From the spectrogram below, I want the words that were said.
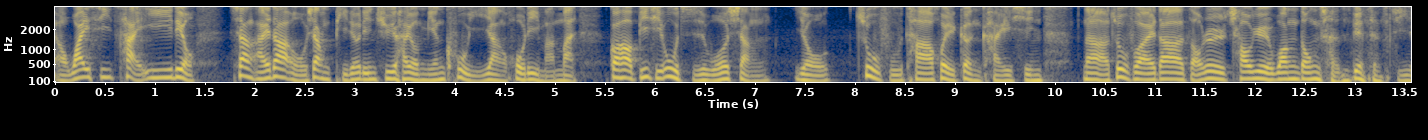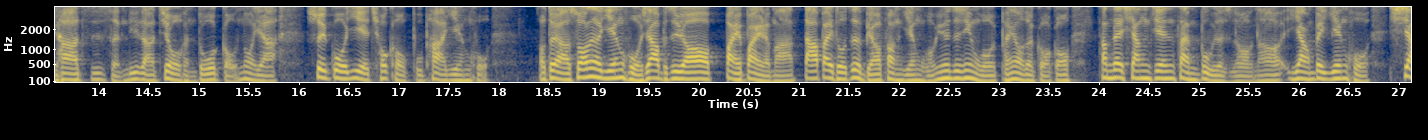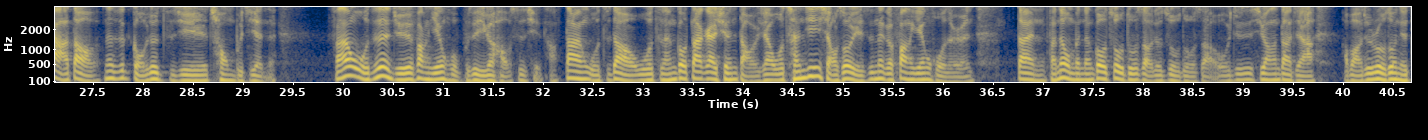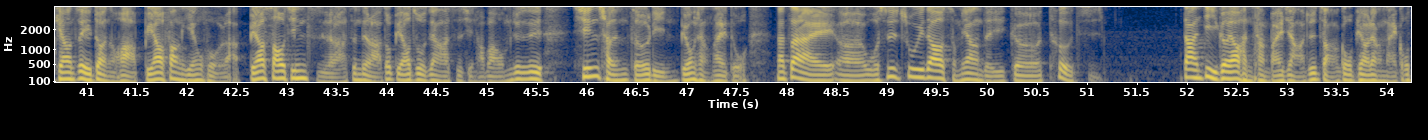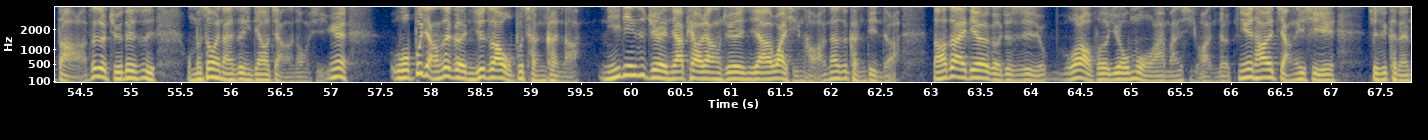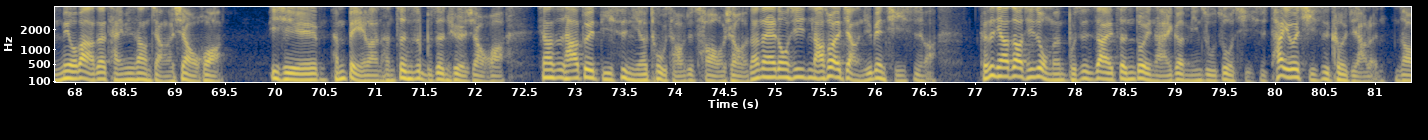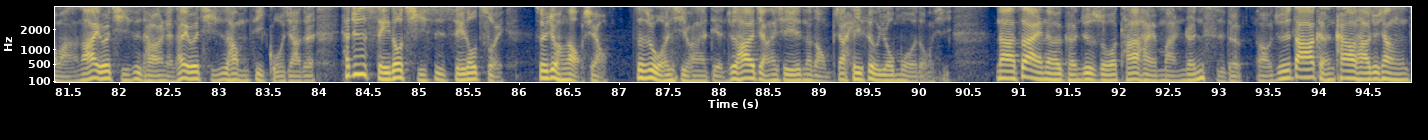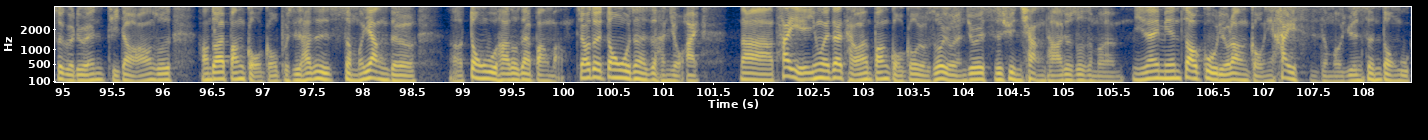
啊，YC 菜一一六。像挨大偶像彼得林区还有棉裤一样获利满满。挂号比起物质，我想有祝福他会更开心。那祝福挨大早日超越汪东城，变成吉他之神。Lisa 救很多狗，诺亚睡过夜，秋口不怕烟火。哦，对啊，说到那个烟火，现在不是又要拜拜了吗？大家拜托真的不要放烟火，因为最近我朋友的狗狗他们在乡间散步的时候，然后一样被烟火吓到，那只狗就直接冲不见了。反正我真的觉得放烟火不是一个好事情啊！当然我知道，我只能够大概宣导一下。我曾经小时候也是那个放烟火的人，但反正我们能够做多少就做多少。我就是希望大家，好不好？就如果说你听到这一段的话，不要放烟火了，不要烧金纸了，真的啦，都不要做这样的事情，好不好？我们就是心诚则灵，不用想太多。那再来，呃，我是注意到什么样的一个特质？当然，第一个要很坦白讲啊，就是长得够漂亮，奶够大了，这个绝对是我们身为男生一定要讲的东西，因为。我不讲这个，你就知道我不诚恳啦。你一定是觉得人家漂亮，觉得人家外形好啊，那是肯定的啦。然后再第二个，就是我老婆的幽默，我还蛮喜欢的，因为她会讲一些就是可能没有办法在台面上讲的笑话，一些很北蓝、很政治不正确的笑话，像是她对迪士尼的吐槽就超好笑的。但那些东西拿出来讲，你就变歧视嘛。可是你要知道，其实我们不是在针对哪一个民族做歧视，他也会歧视客家人，你知道吗？然后也会歧视台湾人，他也会歧视他们自己国家的人，他就是谁都歧视，谁都嘴，所以就很好笑。这是我很喜欢的点，就是他会讲一些那种比较黑色幽默的东西。那再来呢，可能就是说他还蛮仁慈的啊，就是大家可能看到他，就像这个留言提到，好像说好像都在帮狗狗，不是？他是什么样的呃动物，他都在帮忙，就要对动物真的是很有爱。那他也因为在台湾帮狗狗，有时候有人就会私讯呛他，就说什么你在那边照顾流浪狗，你害死什么原生动物？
